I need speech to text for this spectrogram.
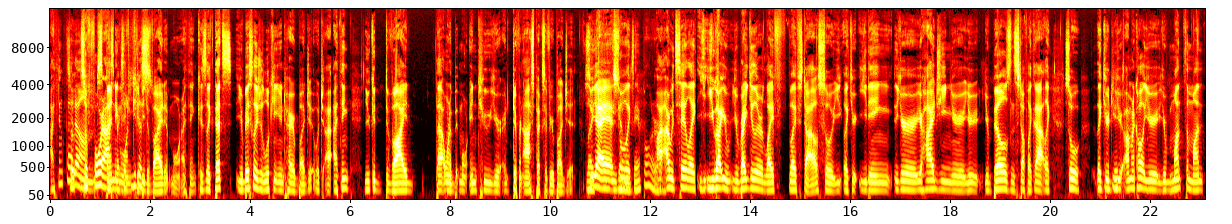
I think So- that so um, four spending aspects. One you could be just- divided more. I think because like that's you're basically just looking at your entire budget, which I, I think you could divide that one a bit more into your uh, different aspects of your budget. so yeah, yeah. So like example, or I, I would say like you got your, your regular life lifestyle. So you, like you're eating, your your hygiene, your your your bills and stuff like that. Like so like your, Your- your I'm gonna call it your your month to month.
